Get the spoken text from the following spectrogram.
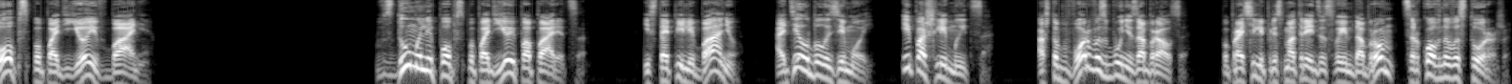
Поп с попадьей в бане. Вздумали поп с попадьей попариться. Истопили баню, а дело было зимой, и пошли мыться. А чтобы вор в избу не забрался, попросили присмотреть за своим добром церковного сторожа.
